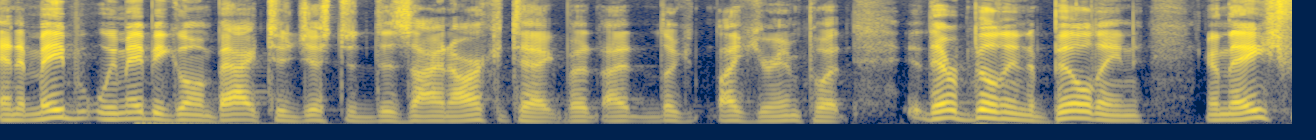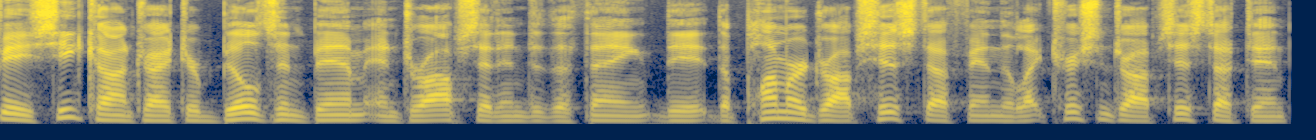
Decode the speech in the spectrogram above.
and it may be, we may be going back to just a design architect, but I look like your input. They're building a building, and the HVAC contractor builds in BIM and drops it into the thing. the The plumber drops his stuff in. The electrician drops his stuff in.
